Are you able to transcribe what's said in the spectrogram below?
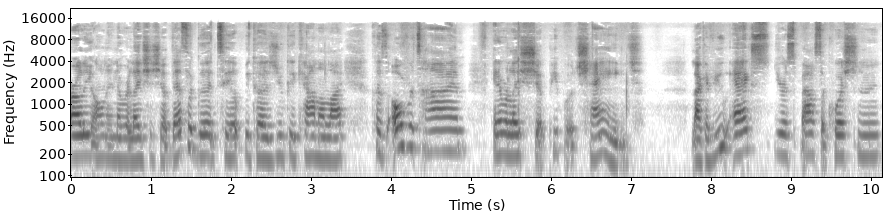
early on in a relationship. That's a good tip because you can kind of like, because over time in a relationship, people change. Like if you ask your spouse a question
